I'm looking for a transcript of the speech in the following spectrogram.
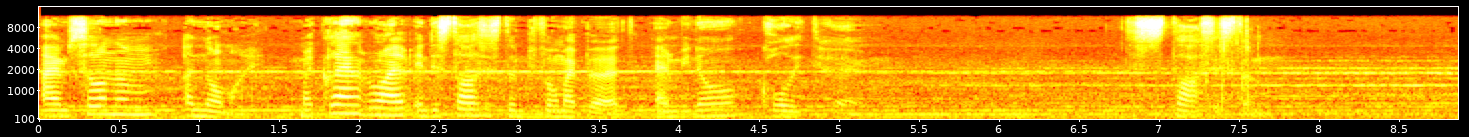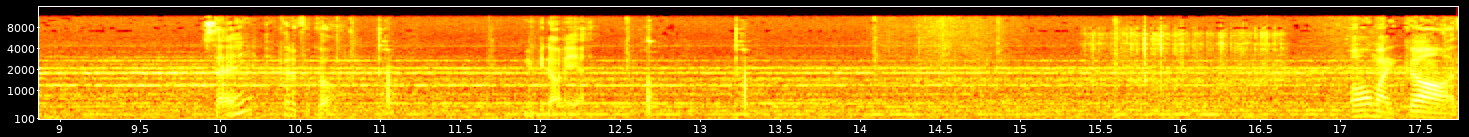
I'm Solanum Anomai. My clan arrived in the star system before my birth, and we now call it home. The star system. Is that it? I kind of forgot. Maybe not yet. Oh my god.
